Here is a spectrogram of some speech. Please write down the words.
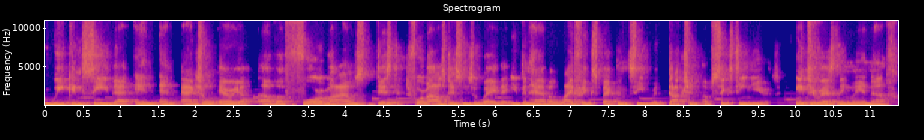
we can see that in an actual area of a four miles distance, four miles distance away, that you can have a life expectancy reduction of 16 years. Interestingly enough,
